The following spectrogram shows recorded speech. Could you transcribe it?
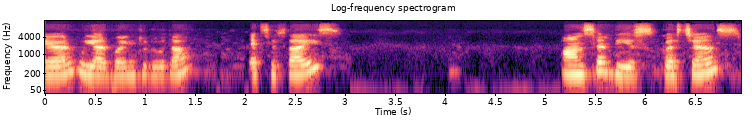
Here we are going to do the exercise. Answer these questions.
